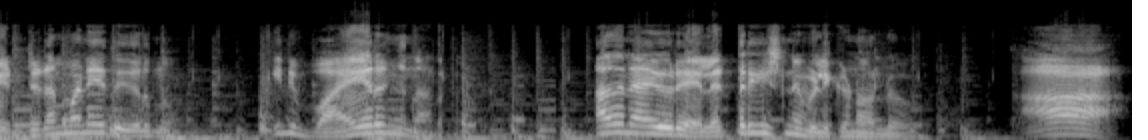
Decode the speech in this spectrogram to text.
കെട്ടിടം പണിയെ തീർന്നു. ഇനി വയറിങ് നടത്തണം. അതിനായി ഒരു ഇലക്ട്രീഷ്യനെ വിളിക്കണമല്ലോ. ആ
